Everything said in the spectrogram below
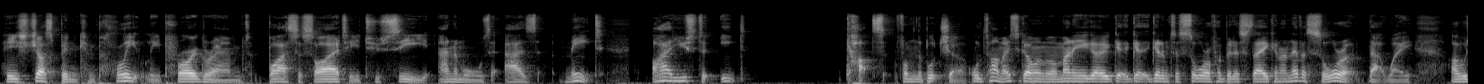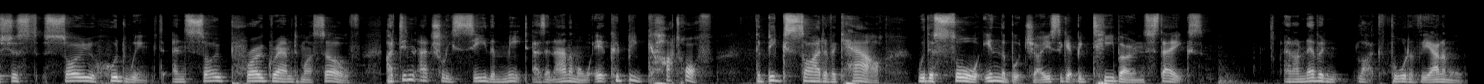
he's just been completely programmed by society to see animals as meat. I used to eat cuts from the butcher all the time. I used to go in with my money, go get, get, get him to saw off a bit of steak, and I never saw it that way. I was just so hoodwinked and so programmed myself. I didn't actually see the meat as an animal. It could be cut off the big side of a cow with a saw in the butcher. I used to get big T-bone steaks, and I never like thought of the animal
